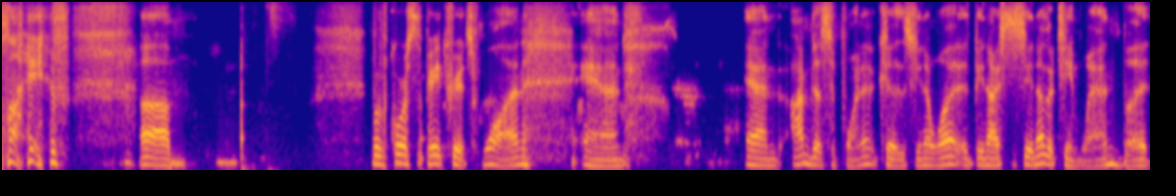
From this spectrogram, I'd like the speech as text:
life. Um, but of course, the Patriots won, and and I'm disappointed because you know what? It'd be nice to see another team win, but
